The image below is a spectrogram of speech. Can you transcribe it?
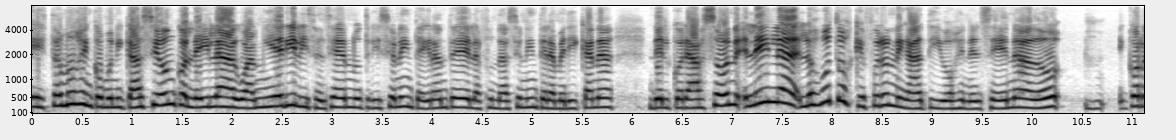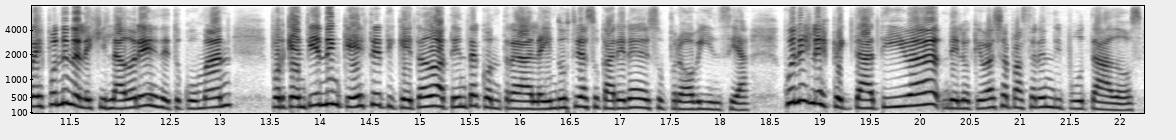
Estamos en comunicación con Leila Guarnieri, licenciada en nutrición e integrante de la Fundación Interamericana del Corazón. Leila, los votos que fueron negativos en el Senado corresponden a legisladores de Tucumán porque entienden que este etiquetado atenta contra la industria azucarera de su provincia. ¿Cuál es la expectativa de lo que vaya a pasar en diputados?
